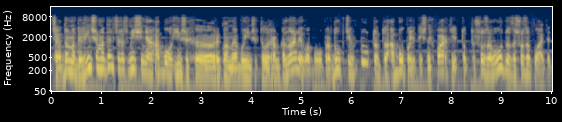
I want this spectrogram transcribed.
Це одна модель. Інша модель це розміщення або інших е, реклами, або інших телеграм-каналів, або продуктів, ну тобто або політичних партій, тобто що завгодно, за що заплатять.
